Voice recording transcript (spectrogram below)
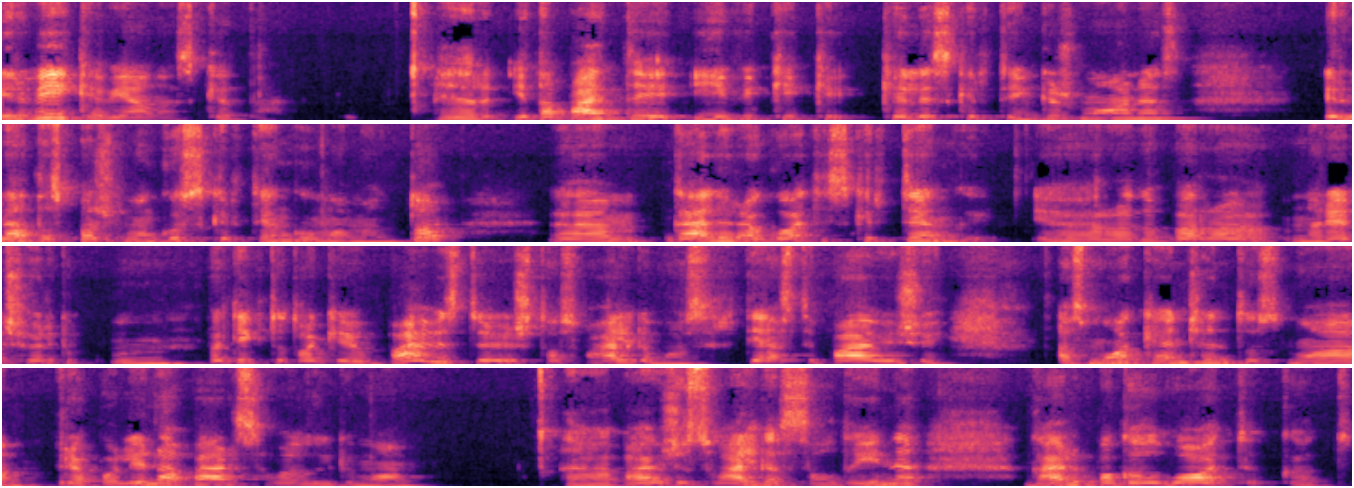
ir veikia vienas kitą. Ir į tą patį įvykį keli skirtingi žmonės ir net tas pats žmogus skirtingų momentų gali reaguoti skirtingai. Ir dabar norėčiau irgi pateikti tokį pavyzdį iš tos valgymo srities. Tai pavyzdžiui, asmuo kenčiantis nuo priepolinio persivalgymo, e, pavyzdžiui, suvalgęs saldainį, gali pagalvoti, kad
